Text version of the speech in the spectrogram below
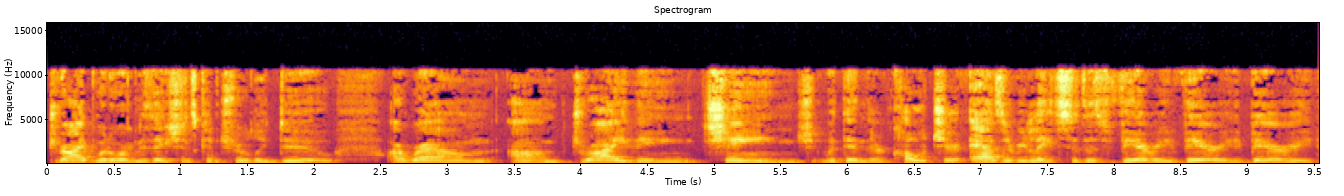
drive what organizations can truly do, around um, driving change within their culture as it relates to this very, very, very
